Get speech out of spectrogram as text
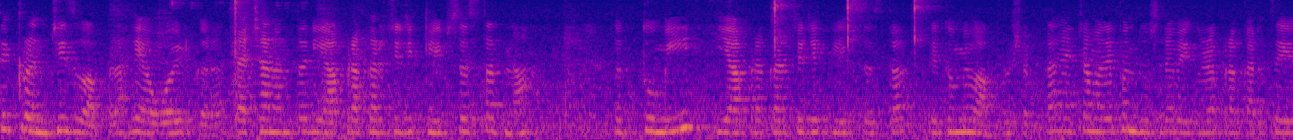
ते क्रंचीज वापरा हे अवॉइड करा. त्याच्यानंतर या प्रकारचे जे क्लिप्स असतात ना तर तुम्ही या प्रकारचे जे क्लिप्स असतात ते तुम्ही वापरू शकता. ह्याच्यामध्ये पण दुसऱ्या वेगवेगळ्या प्रकारचे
